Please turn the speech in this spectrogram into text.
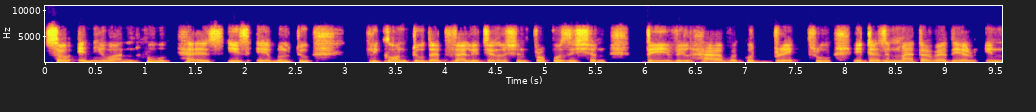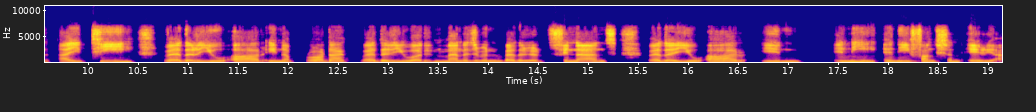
So anyone who has is able to click on to that value generation proposition they will have a good breakthrough it doesn't matter whether you're in it whether you are in a product whether you are in management whether you're in finance whether you are in any any function area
